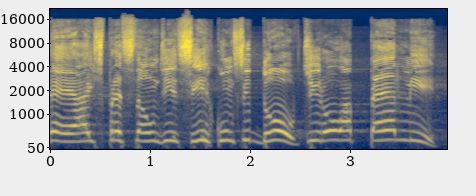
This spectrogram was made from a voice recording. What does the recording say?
é a expressão de circuncidou, tirou a pele.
